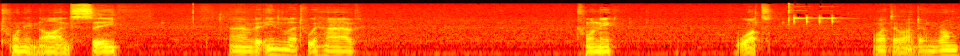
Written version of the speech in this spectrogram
29C. And the inlet we have 20 what? What have I done wrong?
